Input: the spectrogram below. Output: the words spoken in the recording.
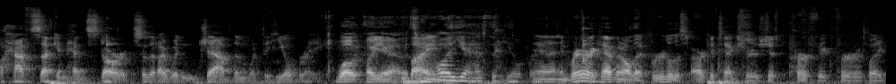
a half second head start so that I wouldn't jab them with the heel brake. Well, oh yeah. That's But- right. Oh yeah, has the heel brake. Yeah, and Rarig having all that brutalist architecture is just perfect for like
